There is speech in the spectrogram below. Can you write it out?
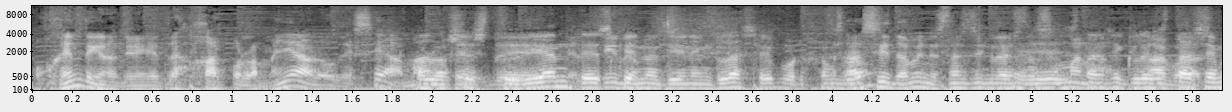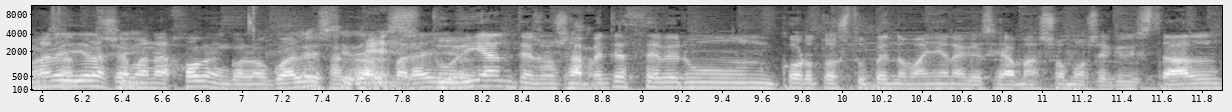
O gente que no tiene que trabajar por la mañana, lo que sea. A los de- estudiantes cine. que no tienen clase, por ejemplo. Ah, sí, también están sin clase esta Eh, semana. Están sin clase Ah, esta semana y la bastante, sí. semana joven, con lo cual es ideal para ellos. Estudiantes, ¿os apetece ver un corto estupendo mañana que se llama Somos de Cristal?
